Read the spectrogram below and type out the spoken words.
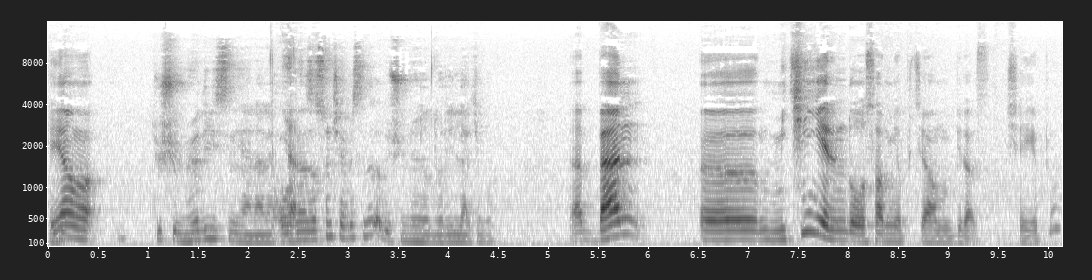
Şey ama düşünmüyor değilsin yani. Hani organizasyon çevresinde de düşünüyordur illaki bu. ya ben e, Mick'in yerinde olsam yapacağımı biraz şey yapayım.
